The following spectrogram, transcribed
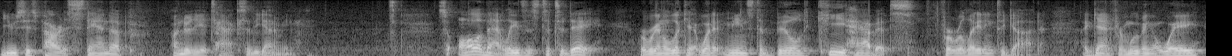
use his power to stand up under the attacks of the enemy. So, all of that leads us to today, where we're going to look at what it means to build key habits for relating to God. Again, for moving away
